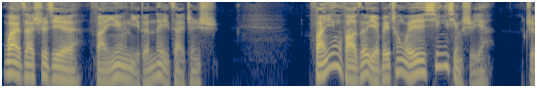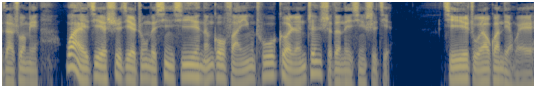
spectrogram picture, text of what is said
外在世界反映你的内在真实。反应法则也被称为星星实验，旨在说明外界世界中的信息能够反映出个人真实的内心世界。其主要观点为：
